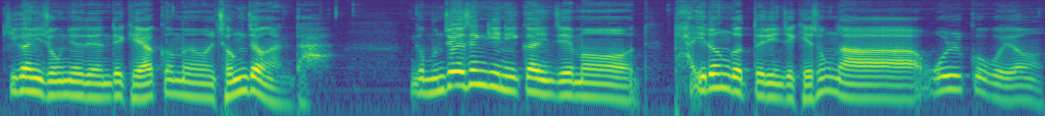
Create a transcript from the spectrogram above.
기간이 종료되는데 계약 금액을 정정한다. 그러니까 문제가 생기니까 이제 뭐 다 이런 것들이 이제 계속 나올 거고요.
